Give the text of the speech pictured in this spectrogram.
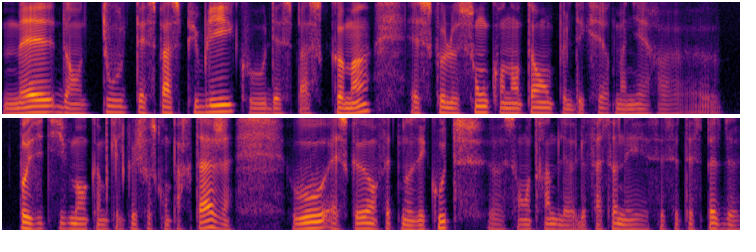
mais dans tout espace public ou d'espace commun, est-ce que le son qu'on entend, on peut le décrire de manière euh, positivement comme quelque chose qu'on partage, ou est-ce que en fait nos écoutes euh, sont en train de le, façonner? C'est cette espèce de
